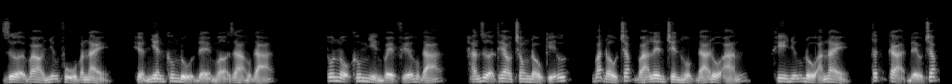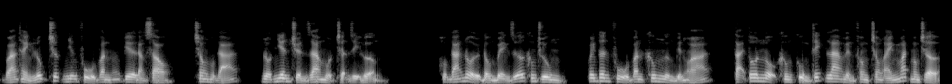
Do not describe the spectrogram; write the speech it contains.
dựa vào những phù văn này, hiển nhiên không đủ để mở ra hộp đá. Tôn ngộ không nhìn về phía hộp đá, hắn dựa theo trong đầu ký ức, bắt đầu chắp vá lên trên hộp đá đồ án, khi những đồ án này, tất cả đều chắp vá thành lúc trước những phù văn kia đằng sau, trong hộp đá, đột nhiên chuyển ra một trận dị hưởng. Hộp đá nổi đồng bền giữa không trung, quanh thân phù văn không ngừng biến hóa, tại tôn ngộ không cùng thích la huyền phong trong ánh mắt mong chờ,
